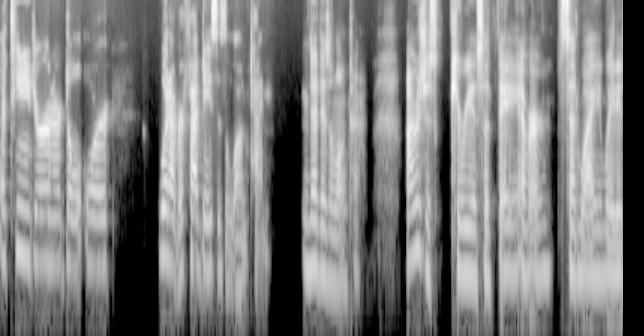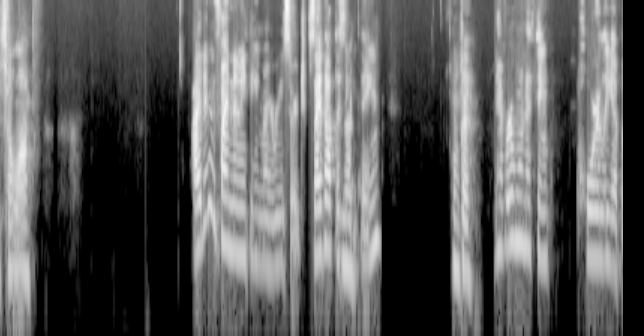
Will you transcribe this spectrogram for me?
a, teenager or an adult or whatever. Five days is a long time. That is a long time. I was just curious if they ever said why he waited so long. I didn't find anything in my research because I thought the Yeah. same thing. Okay. Never want to think poorly of,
